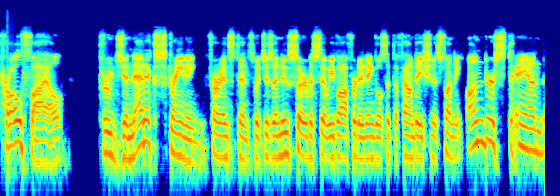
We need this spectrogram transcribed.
profile through genetic screening, for instance, which is a new service that we've offered at Ingalls that the foundation is funding, understand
